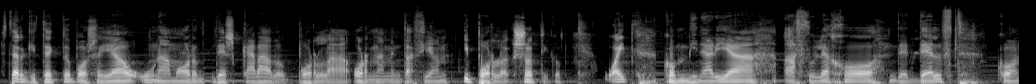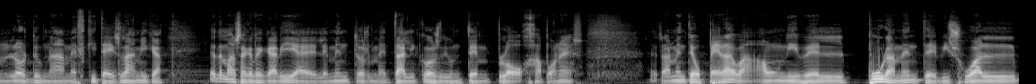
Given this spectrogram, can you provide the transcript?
este arquitecto poseía un amor descarado por la ornamentación y por lo exótico. White combinaría azulejo de Delft con los de una mezquita islámica y además agregaría elementos metálicos de un templo japonés. Realmente operaba a un nivel puramente visual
